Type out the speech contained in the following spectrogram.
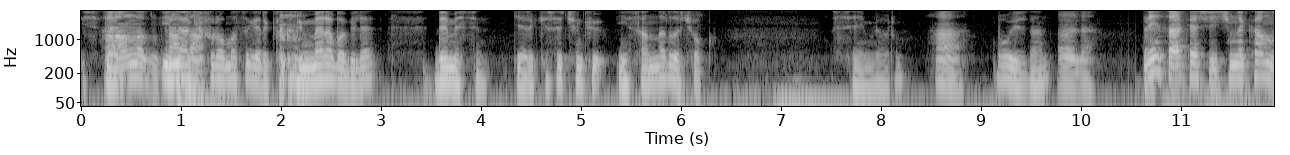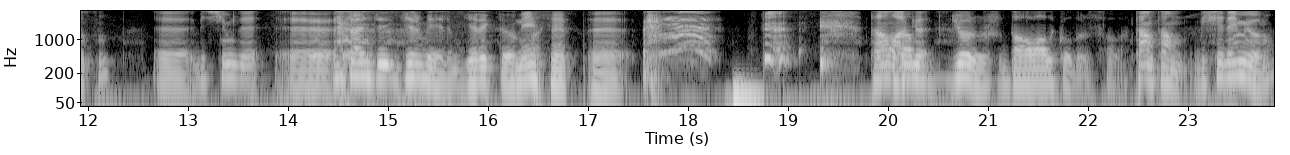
isteyen Ha, anladım. illa Tamam, tamam. küfür olması gerekiyor. bir merhaba bile demesin gerekirse çünkü insanları da çok sevmiyorum. ha O yüzden öyle. Neyse arkadaşlar içimde kalmasın. Ee, biz şimdi e, bence girmeyelim. Gerek de yok. neyse e, tamam Adam arka görür, davalık oluruz falan. Tamam tamam bir şey demiyorum.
